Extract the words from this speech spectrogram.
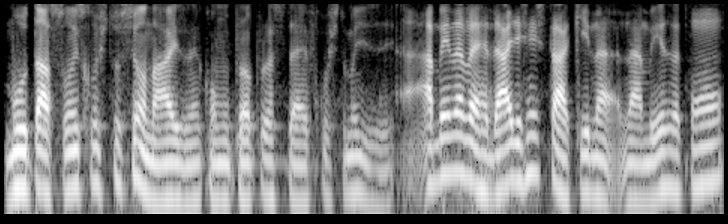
mutações constitucionais, né, como o próprio STF costuma dizer. A bem na verdade, a gente está aqui na, na mesa com,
